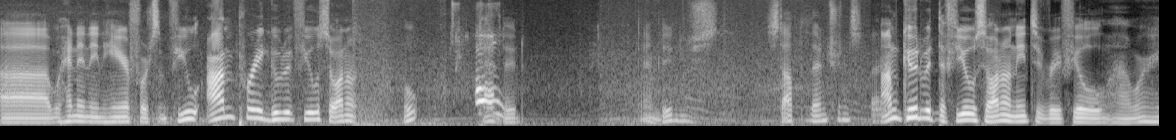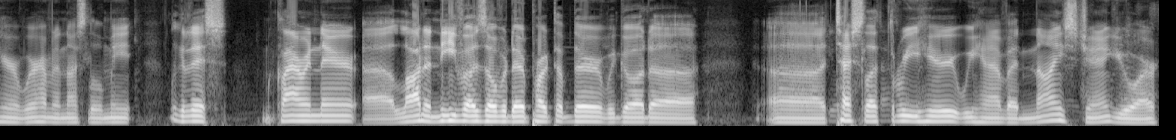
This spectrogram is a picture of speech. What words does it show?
Uh, we're heading in here for some fuel. I'm pretty good with fuel, so I don't. Oh, Damn, dude. Damn, dude. You just stopped at the entrance. I'm good with the fuel, so I don't need to refuel. Uh, we're here. We're having a nice little meet. Look at this. McLaren there. Uh, a lot of Nevas over there parked up there. We got uh, uh, Tesla 3 here. We have a nice Jaguar.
